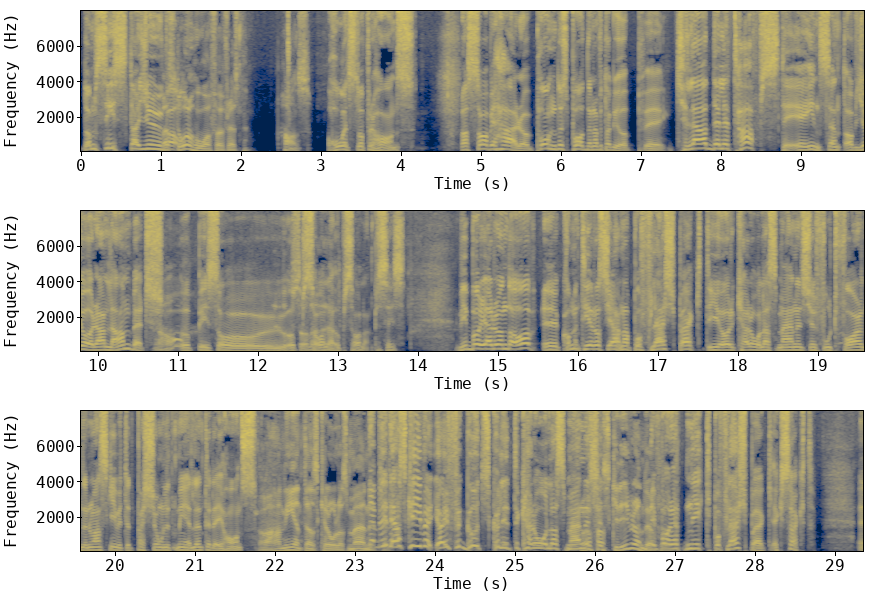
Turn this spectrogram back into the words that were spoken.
de sista ljuva... Vad står H för förresten? Hans? H står för Hans. Vad sa vi här då? Ponduspodden har vi tagit upp. Eh, Kladd eller tafs, det är insänt av Göran Lamberts uppe i så... Uppsala, Uppsala. ja. Uppsala, precis. Vi börjar runda av. Eh, kommentera oss gärna på Flashback. Det gör Carolas manager fortfarande. Nu har han skrivit ett personligt meddelande till dig Hans. Ja, han är inte ens Carolas Nej, manager. men det är det han skriver. Jag är för guds skull inte Carolas manager. Vad fan skriver han det Det är för? bara ett nick på Flashback, exakt. Eh,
